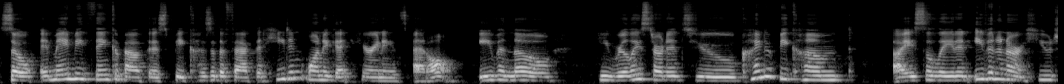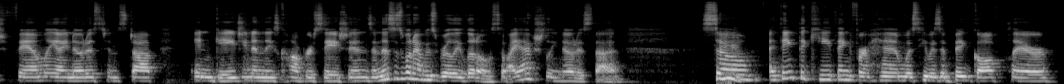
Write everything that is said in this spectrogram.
So it made me think about this because of the fact that he didn't want to get hearing aids at all, even though he really started to kind of become isolated. Even in our huge family, I noticed him stop engaging in these conversations. And this is when I was really little. So I actually noticed that. So mm. I think the key thing for him was he was a big golf player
